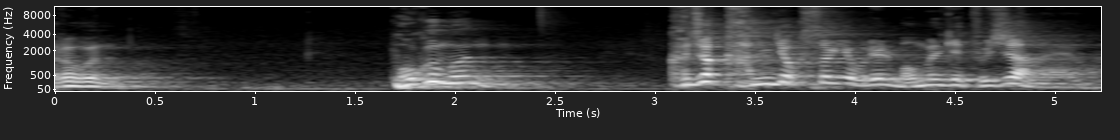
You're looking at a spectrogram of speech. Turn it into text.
여러분, 복음은 그저 감격 속에 우리를 머물게 두지 않아요.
